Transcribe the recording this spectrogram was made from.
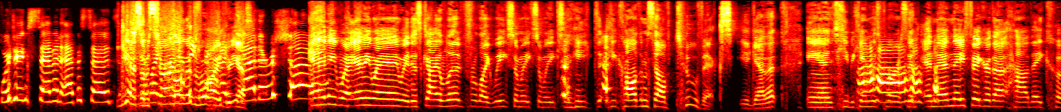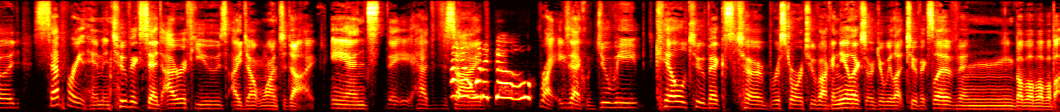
we're doing seven episodes. Yes, I'm like, starting oh, with talking about Voyager, yes. Another show. Anyway, anyway, anyway, this guy lived for like weeks and weeks and weeks, and he he called himself Tuvix. You get it? And he became this person, and then they figured out how they could separate him, and Tuvix said, "I refuse. I don't want to die." And they had to I decide. don't want to go. Right, exactly. Do we kill Tuvix to restore Tuvok and Neelix, or do we let Tuvix live and blah blah blah blah blah?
